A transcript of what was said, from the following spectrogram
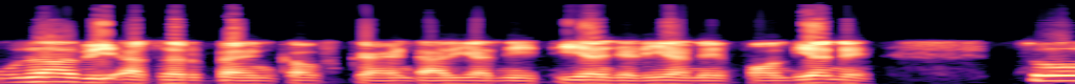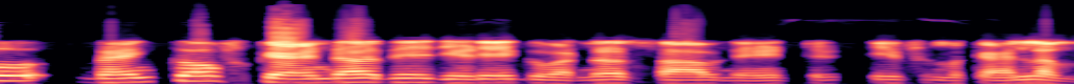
ਉਹਦਾ ਵੀ ਅਸਰ ਬੈਂਕ ਆਫ ਕੈਨੇਡਾ ਦੀਆਂ ਨੀਤੀਆਂ ਜਿਹੜੀਆਂ ਨੇ ਪਾਉਂਦੀਆਂ ਨੇ। ਸੋ ਬੈਂਕ ਆਫ ਕੈਨੇਡਾ ਦੇ ਜਿਹੜੇ ਗਵਰਨਰ ਸਾਹਿਬ ਨੇ Tiff Macklem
